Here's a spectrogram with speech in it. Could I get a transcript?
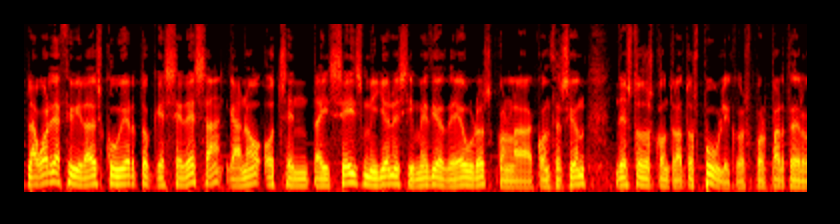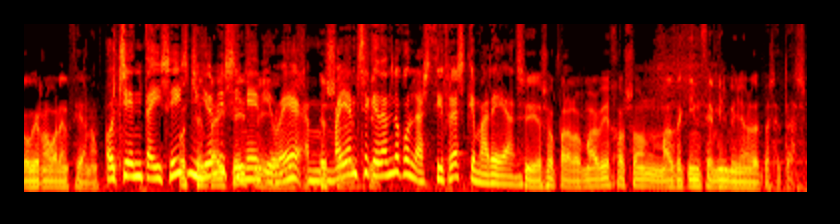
La Guardia Civil ha descubierto que Sedesa ganó 86 millones y medio de euros con la concesión de estos dos contratos públicos por parte del gobierno valenciano. 86, millones y 86 medio, ¿eh? millones, eso Váyanse es, quedando con las cifras que marean. Sí, eso para los más viejos son más de 15.000 millones de pesetas.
